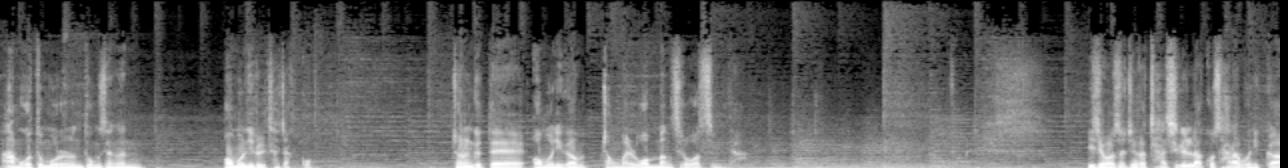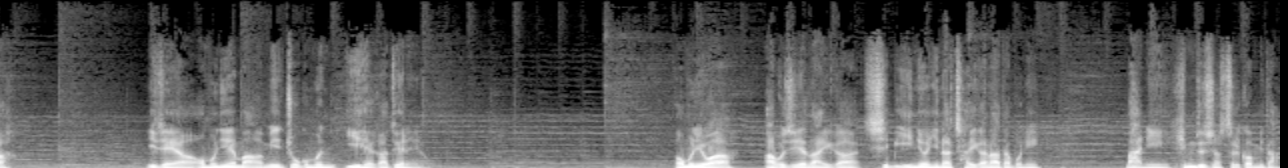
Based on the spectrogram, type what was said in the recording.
아무것도 모르는 동생은 어머니를 찾았고 저는 그때 어머니가 정말 원망스러웠습니다. 이제 와서 제가 자식을 낳고 살아보니까 이제야 어머니의 마음이 조금은 이해가 되네요. 어머니와 아버지의 나이가 12년이나 차이가 나다 보니 많이 힘드셨을 겁니다.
